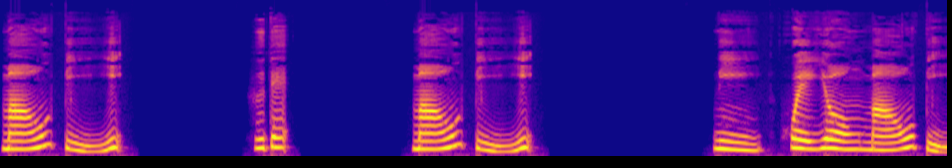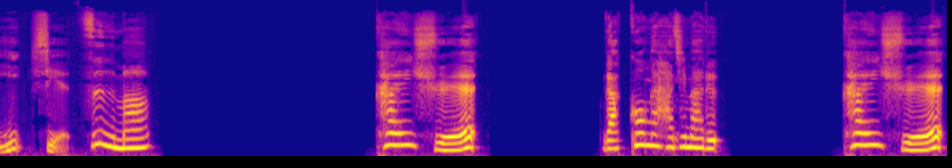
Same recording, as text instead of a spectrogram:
毛笔，筆、毛笔。你会用毛笔写字吗？开学，学校が始まる。开学。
